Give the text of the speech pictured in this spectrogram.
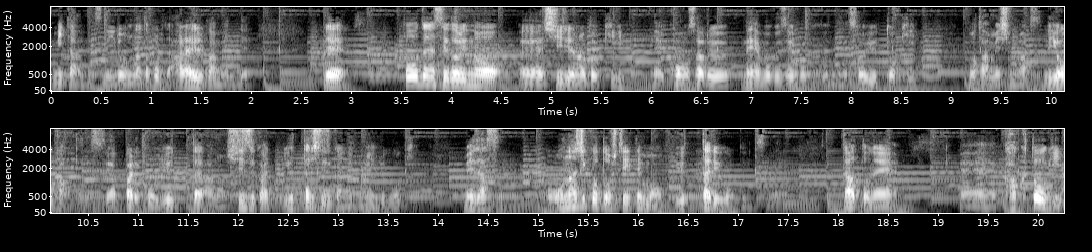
みたんですね。いろんなところで、あらゆる場面で。で、当然、背取りの、えー、仕入れの時、ね、コンサル、ね、僕全国行くんで、そういう時も試しますで。良かったです。やっぱりこう、ゆった、あの、静かに、ゆったり静かに見える動き、目指す。同じことをしていても、ゆったり動くんですね。であとね、えー、格闘技、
